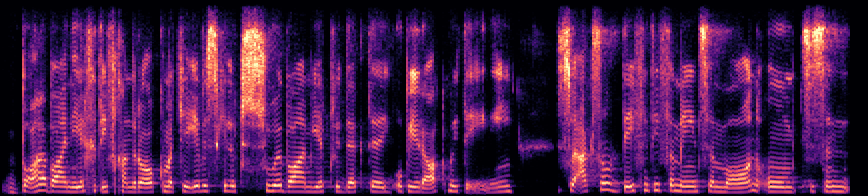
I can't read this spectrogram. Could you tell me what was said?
baie baie negatief gaan raak omdat jy ewe skielik so baie meer produkte op die rak moet hê nie. So ek sal definitief vir mense maan om tussen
